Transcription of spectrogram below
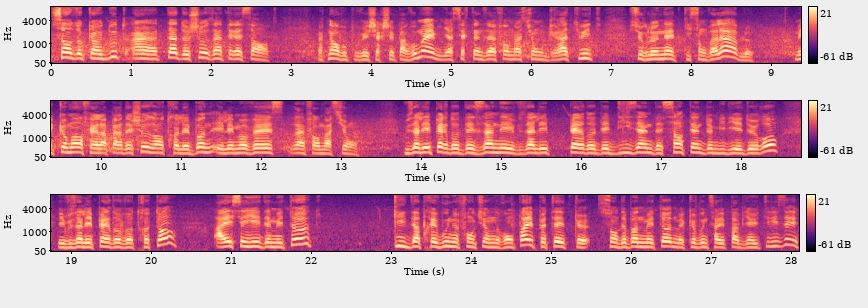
sans aucun doute un tas de choses intéressantes. Maintenant vous pouvez chercher par vous-même, il y a certaines informations gratuites sur le net qui sont valables, mais comment faire la part des choses entre les bonnes et les mauvaises informations? Vous allez perdre des années, vous allez perdre des dizaines, des centaines de milliers d'euros et vous allez perdre votre temps à essayer des méthodes qui d'après vous ne fonctionneront pas et peut-être que ce sont des bonnes méthodes mais que vous ne savez pas bien utiliser.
